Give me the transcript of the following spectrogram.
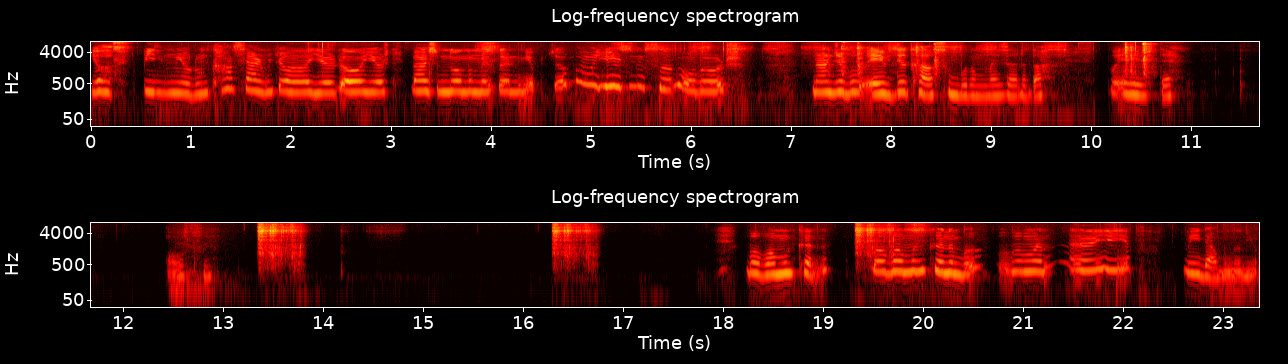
Ya bilmiyorum kanser mi? Hayır hayır. Ben şimdi onun mezarını yapacağım. Hayır nasıl olur? Bence bu evde kalsın bunun mezarı da. Bu evde. Olsun. Babamın kanı. Babamın kanı bu. Babamın. Ay. Midem bulanıyor.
